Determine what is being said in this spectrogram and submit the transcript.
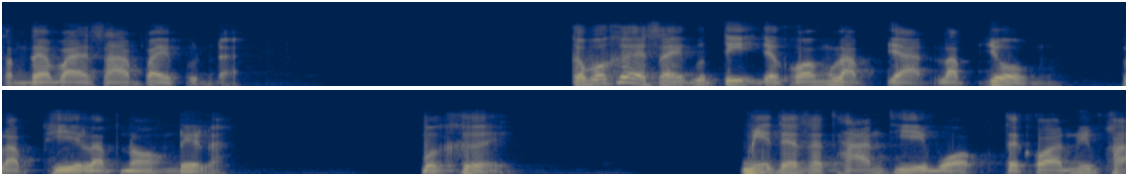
ตั้งแต่บ่าย3ไปพุ่นน่ะ ก็บ่เคยใส่กุฏิเจ้าของรับญาติรับโยมรับพี่รับน้องเด้ล่ะบ่เคย มีแต่สถานที่บอก แต่ก่อนมีพระ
